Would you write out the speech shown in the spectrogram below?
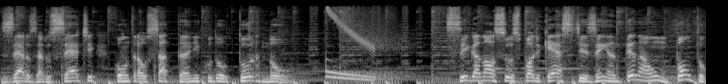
007 contra o satânico Dr. No. Siga nossos podcasts em antena1.com.br.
